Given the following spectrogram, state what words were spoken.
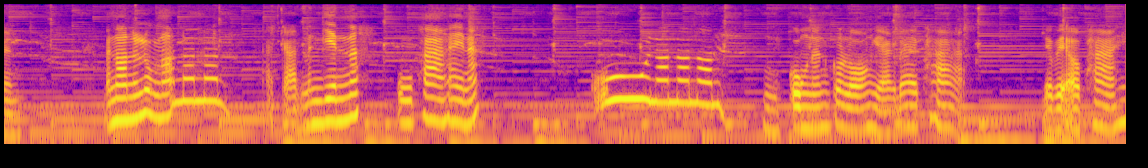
นั่นมานอนนะลูกนอนนอนนอนอากาศมันเย็นนะปูผ้าให้นะโอ้นอนนอนนอนกงนั้นก็ร้องอยากได้ผ้า เดี๋ยวไปเอาผ้าให้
